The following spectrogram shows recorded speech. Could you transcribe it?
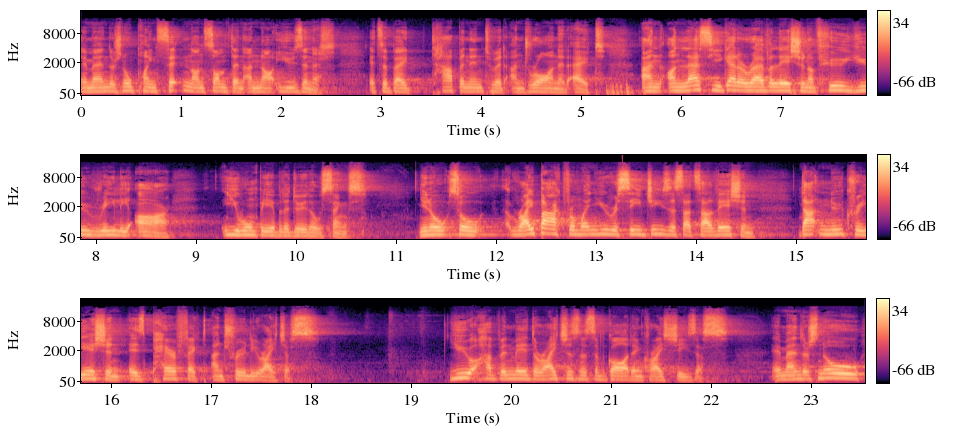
Amen. There's no point sitting on something and not using it. It's about tapping into it and drawing it out. And unless you get a revelation of who you really are, you won't be able to do those things. You know, so right back from when you received Jesus at salvation, that new creation is perfect and truly righteous. You have been made the righteousness of God in Christ Jesus. Amen. There's no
